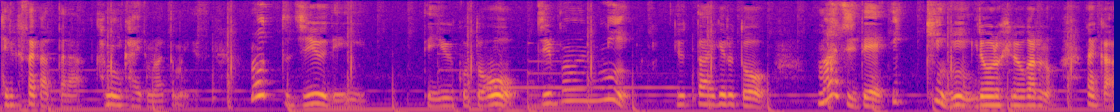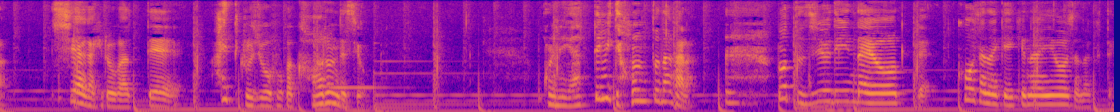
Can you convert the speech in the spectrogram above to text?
照れくさかったら紙に書いてもらってもいいです。もっと自由でいいっていうことを自分に言ってあげるとマジで一気にいろいろ広がるのなんか視野が広がって入ってくる情報が変わるんですよこれねやってみて本当だからもっと自由でいいんだよってこうじゃなきゃいけないよじゃなくて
